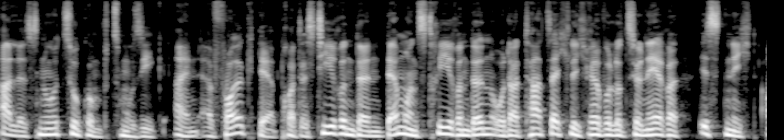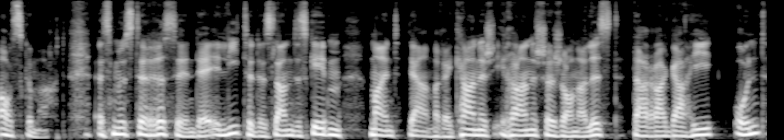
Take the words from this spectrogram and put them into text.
alles nur Zukunftsmusik. Ein Erfolg der Protestierenden, Demonstrierenden oder tatsächlich Revolutionäre ist nicht ausgemacht. Es müsste Risse in der Elite des Landes geben, meint der amerikanisch-iranische Journalist Daragahi und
